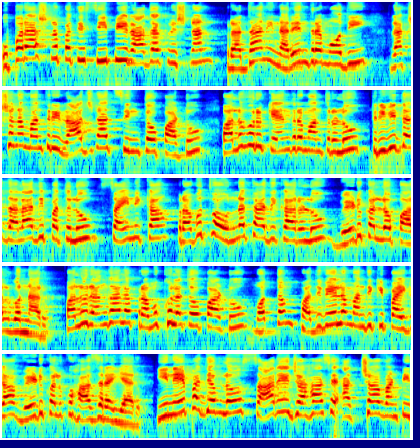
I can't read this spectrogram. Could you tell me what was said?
ఉపరాష్ట్రపతి సిపి రాధాకృష్ణన్ ప్రధాని నరేంద్ర మోదీ రక్షణ మంత్రి రాజ్నాథ్ సింగ్తో పాటు పలువురు కేంద్ర మంత్రులు త్రివిధ దళాధిపతులు సైనిక ప్రభుత్వ ఉన్నతాధికారులు వేడుకల్లో పాల్గొన్నారు. పలు రంగాల ప్రముఖులతో పాటు మొత్తం పదివేల మందికి పైగా వేడుకలకు హాజరయ్యారు. ఈ నేపథ్యంలో సారే జహాసే అచ్చా వంటి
